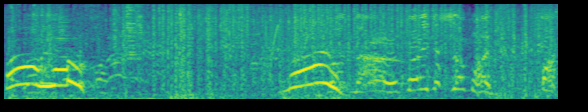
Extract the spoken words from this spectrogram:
oh no! No! No, running to someone! Fuck!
